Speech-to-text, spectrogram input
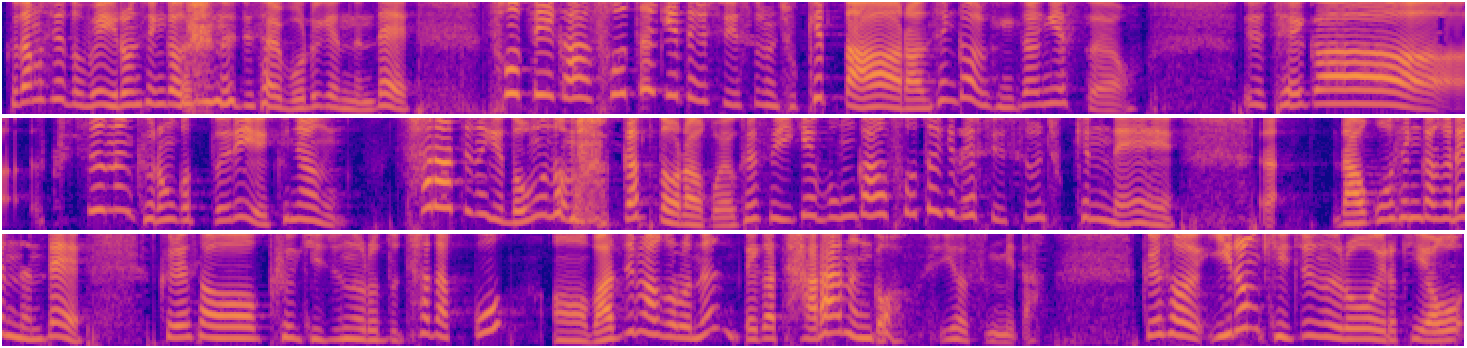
그 당시에도 왜 이런 생각을 했는지 잘 모르겠는데 소비가 소득이 될 수 있으면 좋겠다라는 생각을 굉장히 했어요. 이제 제가 쓰는 그런 것들이 그냥 사라지는 게 너무너무 아깝더라고요. 그래서 이게 뭔가 소득이 될 수 있으면 좋겠네. 라- 라고 생각을 했는데 그래서 그 기준으로도 찾았고 어, 마지막으로는 내가 잘하는 것이었습니다. 그래서 이런 기준으로 이렇게 여-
